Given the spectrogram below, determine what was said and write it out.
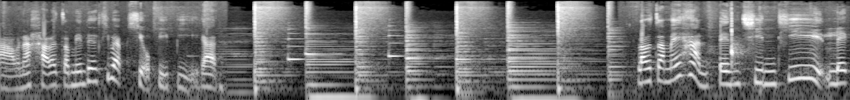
าวๆนะคะ เราจะไม่เลือกที่แบบเขียวปีๆกัน เราจะไม่หั่นเป็นชิ้นที่เล็ก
